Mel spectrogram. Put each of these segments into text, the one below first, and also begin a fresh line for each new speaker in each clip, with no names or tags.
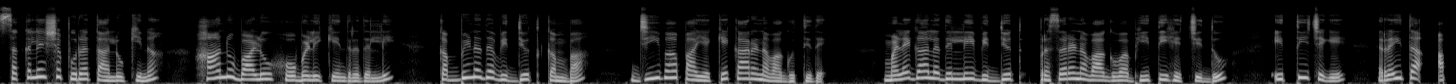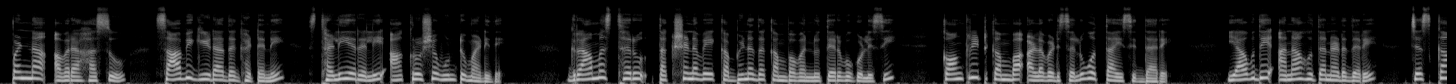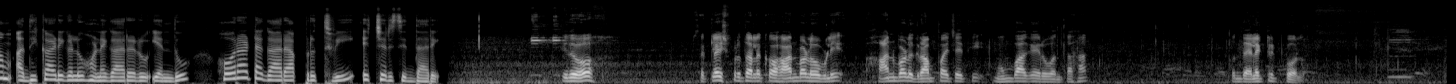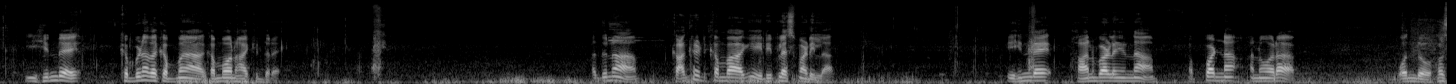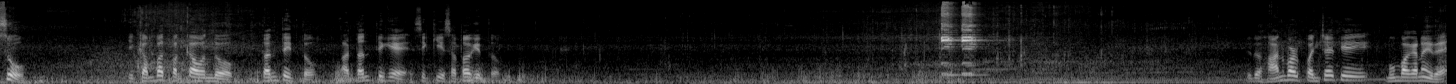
ಸಕಲೇಶಪುರ ತಾಲೂಕಿನ ಹಾನುಬಾಳು ಹೋಬಳಿ ಕೇಂದ್ರದಲ್ಲಿ ಕಬ್ಬಿಣದ ವಿದ್ಯುತ್ ಕಂಬ ಜೀವಾಪಾಯಕ್ಕೆ ಕಾರಣವಾಗುತ್ತಿದೆ. ಮಳೆಗಾಲದಲ್ಲಿ ವಿದ್ಯುತ್ ಪ್ರಸರಣವಾಗುವ ಭೀತಿ ಹೆಚ್ಚಿದ್ದು, ಇತ್ತೀಚೆಗೆ ರೈತ ಅಪ್ಪಣ್ಣ ಅವರ ಹಸು ಸಾವಿಗೀಡಾದ ಘಟನೆ ಸ್ಥಳೀಯರಲ್ಲಿ ಆಕ್ರೋಶ ಉಂಟುಮಾಡಿದೆ. ಗ್ರಾಮಸ್ಥರು ತಕ್ಷಣವೇ ಕಬ್ಬಿಣದ ಕಂಬವನ್ನು ತೆರವುಗೊಳಿಸಿ ಕಾಂಕ್ರೀಟ್ ಕಂಬ ಅಳವಡಿಸಲು ಒತ್ತಾಯಿಸಿದ್ದಾರೆ. ಯಾವುದೇ ಅನಾಹುತ ನಡೆದರೆ ಚೆಸ್ಕಾಂ ಅಧಿಕಾರಿಗಳು ಹೊಣೆಗಾರರು ಎಂದು ಹೋರಾಟಗಾರ ಪೃಥ್ವಿ ಎಚ್ಚರಿಸಿದ್ದಾರೆ.
ಇದು ಸಕಲೇಶ್ಪುರ ತಾಲೂಕು ಹಾನ್ಬಾಳು ಹೋಬಳಿ, ಹಾನ್ಬಾಳು ಗ್ರಾಮ ಪಂಚಾಯತಿ ಮುಂಭಾಗ ಇರುವಂತಹ ಒಂದು ಎಲೆಕ್ಟ್ರಿಕ್ ಪೋಲ್. ಈ ಹಿಂದೆ ಕಬ್ಬಿಣದ ಕಬ್ಬ, ಕಂಬವನ್ನು ಹಾಕಿದ್ದಾರೆ ಅದನ್ನು ಕಾಂಕ್ರೀಟ್ ಕಂಬ ಆಗಿ ರಿಪ್ಲೇಸ್ ಮಾಡಿಲ್ಲ. ಈ ಹಿಂದೆ ಹಾನ್ಬಾಳಿನ ಅಪ್ಪಣ್ಣ ಅನ್ನುವರ ಒಂದು ಹಸು ಈ ಕಂಬದ ಪಕ್ಕ ಒಂದು ತಂತಿತ್ತು. ಆ ತಂತಿಗೆ ಸಿಕ್ಕಿ ಸತ್ತೋಗಿತ್ತು. ಇದು ಹಾನ್ಬಾಳ್ ಪಂಚಾಯತಿ ಮುಂಭಾಗನೇ ಇದೆ.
